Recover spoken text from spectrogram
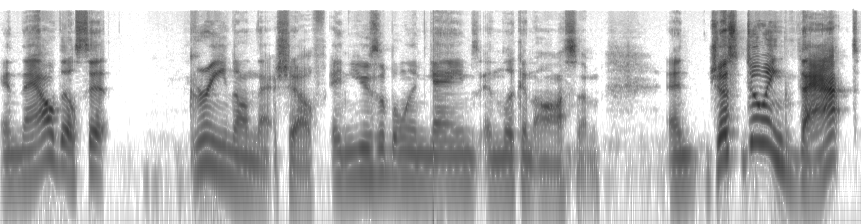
And now they'll sit green on that shelf and usable in games and looking awesome. And just doing that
